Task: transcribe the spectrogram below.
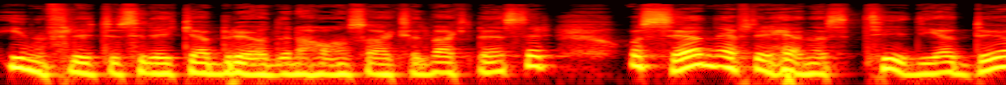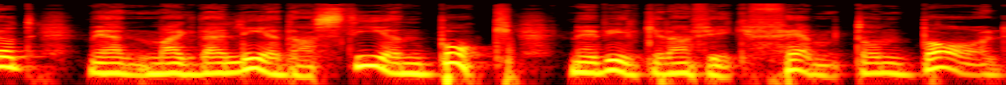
inflytelserika bröderna Hans och Axel Wachtmeister och sen efter hennes tidiga död med en Magdalena Stenbock med vilken han fick 15 barn.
